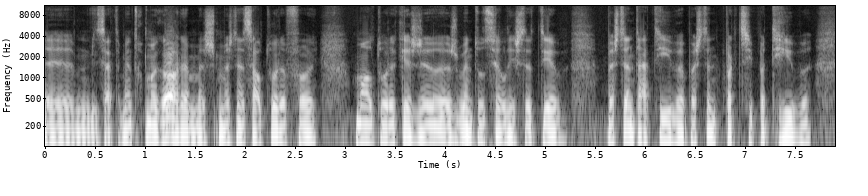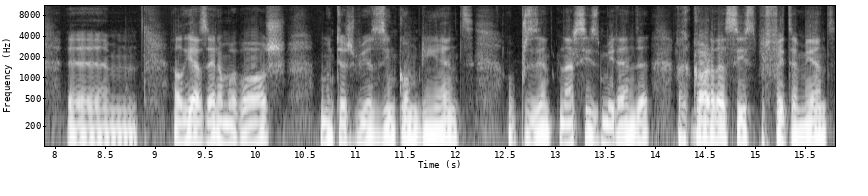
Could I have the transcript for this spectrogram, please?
eh, exatamente como agora, mas, mas nessa altura foi uma altura que a Juventude Socialista teve bastante ativa, bastante participativa. Eh, aliás, era uma voz, muitas vezes, inconveniente. O presidente Narciso Miranda recorda-se isso perfeitamente.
